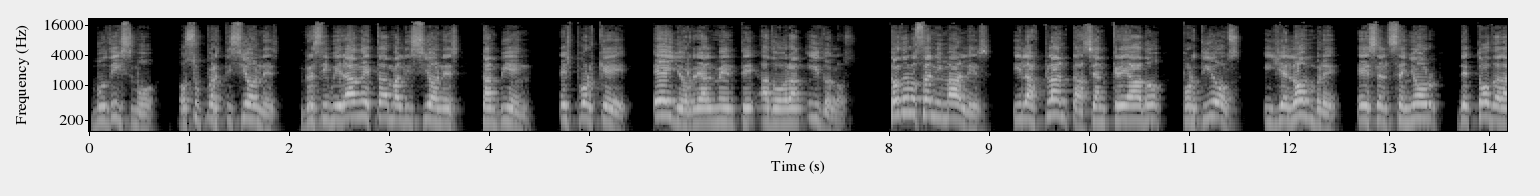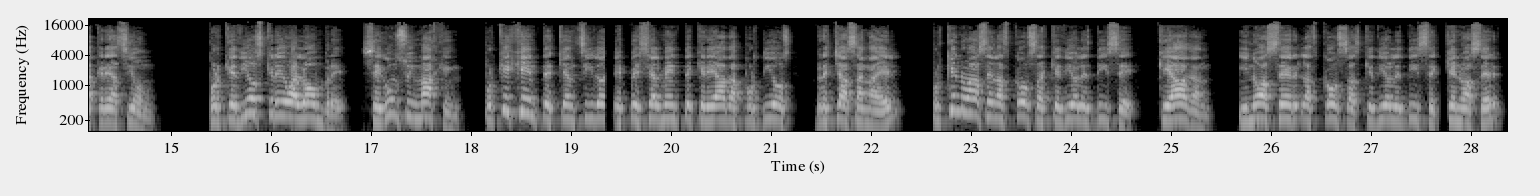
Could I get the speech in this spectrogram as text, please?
budismo o supersticiones recibirán estas maldiciones también. Es porque ellos realmente adoran ídolos. Todos los animales y las plantas se han creado por Dios y el hombre es el Señor de toda la creación. Porque Dios creó al hombre según su imagen. ¿Por qué gentes que han sido especialmente creadas por Dios rechazan a Él? ¿Por qué no hacen las cosas que Dios les dice que hagan y no hacer las cosas que Dios les dice que no hacer?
